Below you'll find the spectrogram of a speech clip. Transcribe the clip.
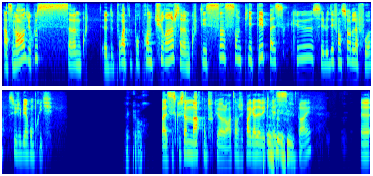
alors c'est marrant, du coup, ça va me coûter. Pour, pour prendre Thuringe, ça va me coûter 500 de piété parce que c'est le défenseur de la foi, si j'ai bien compris. D'accord. Bah, c'est ce que ça me marque en tout cas. Alors attends, j'ai pas regardé avec S, c'est pareil. Euh,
